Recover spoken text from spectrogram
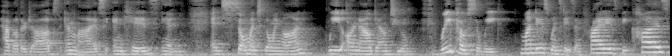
have other jobs and lives and kids and and so much going on, we are now down to 3 posts a week, Mondays, Wednesdays, and Fridays because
